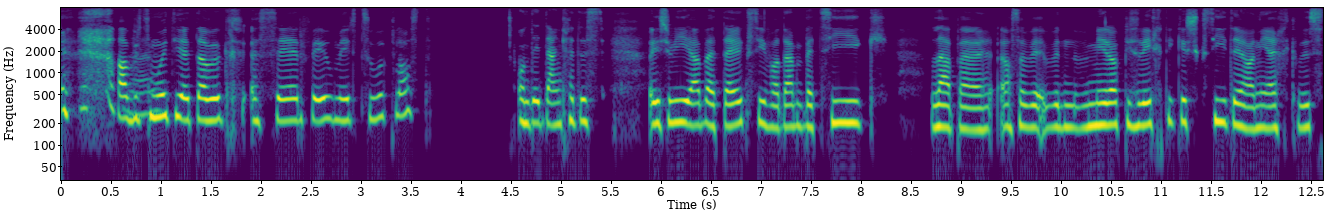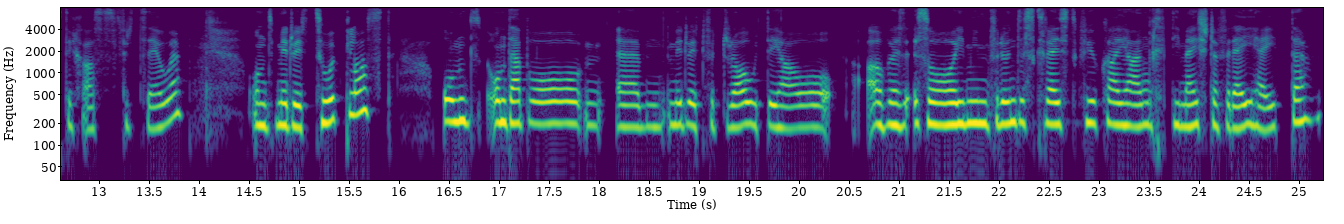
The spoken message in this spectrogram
aber die Mutti hat auch wirklich sehr viel mir zugelassen. Und ich denke, das ist wie eben ein Teil von diesem Beziehung, Leben. Also, wenn, wenn mir etwas wichtig war, dann habe ich eigentlich gewusst, ich kann es erzählen. Und mir wird zugelassen. Und, und eben auch, ähm, mir wird vertraut. Ich habe auch, aber so in meinem Freundeskreis das Gefühl gehabt, ich habe eigentlich die meisten Freiheiten.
